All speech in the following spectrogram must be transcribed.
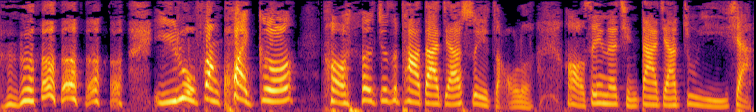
一路放快歌，好，就是怕大家睡着了，好，所以呢，请大家注意一下。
